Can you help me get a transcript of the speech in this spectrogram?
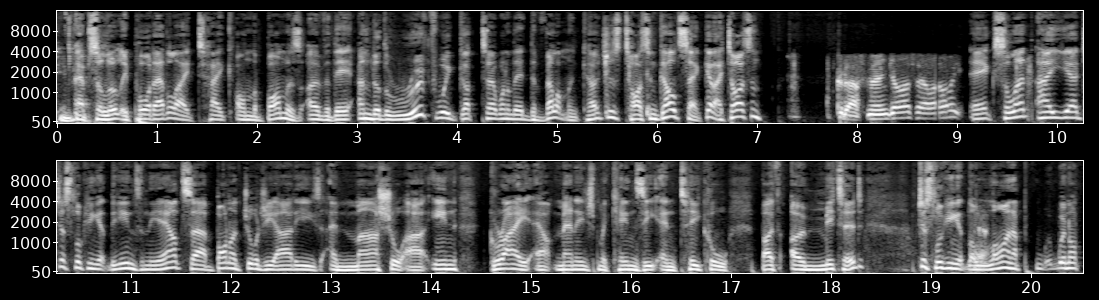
Tim. Absolutely. Port Adelaide take on the Bombers over there under the roof. We've got uh, one of their development coaches, Tyson Goldsack. G'day, Tyson. Good afternoon, guys. How are we? Excellent. Hey, uh, just looking at the ins and the outs, uh, Bonner, Georgiades and Marshall are in. Gray outmanaged Mackenzie and Teakle both omitted. Just looking at the yeah. lineup, we're not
